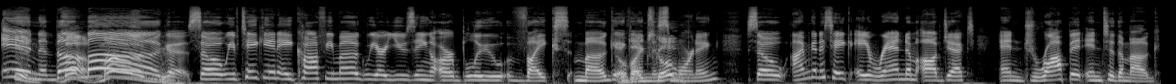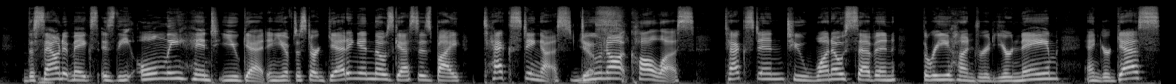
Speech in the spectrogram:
in, In the, the mug? mug. So we've taken a coffee mug. We are using our blue Vikes mug again Vikes, this go. morning. So I'm going to take a random object and drop it into the mug. The sound it makes is the only hint you get, and you have to start getting in those guesses by texting us. Do Yes. not call us. Text in to 107 300 your name and your guess.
